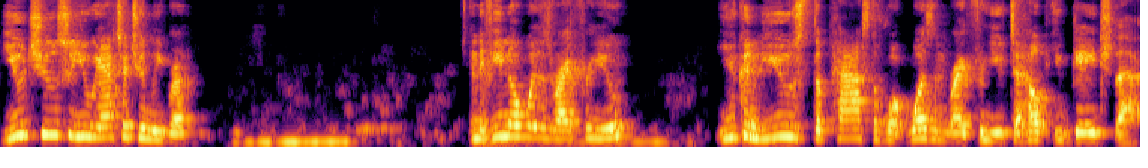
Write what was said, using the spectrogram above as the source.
You choose who you answer to, Libra. And if you know what is right for you, you can use the past of what wasn't right for you to help you gauge that.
